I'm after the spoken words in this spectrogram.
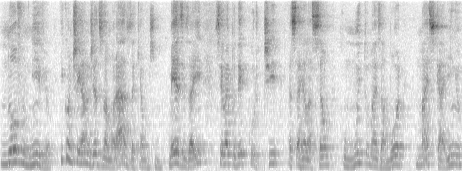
novo nível. E quando chegar no Dia dos Namorados, daqui a uns meses aí, você vai poder curtir essa relação com muito mais amor, mais carinho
